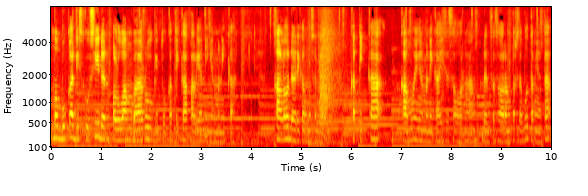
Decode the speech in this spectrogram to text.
membuka diskusi dan peluang baru gitu ketika kalian ingin menikah. Kalau dari kamu sendiri ketika kamu ingin menikahi seseorang dan seseorang tersebut ternyata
